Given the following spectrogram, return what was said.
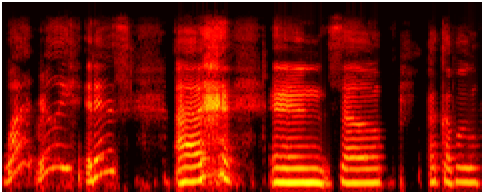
what? Really? It is? Uh, and so a couple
